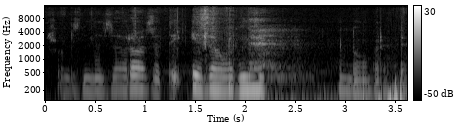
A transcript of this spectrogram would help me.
Щоб не заразити і заодне удобрити.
